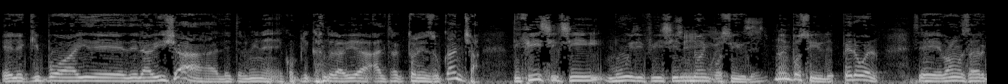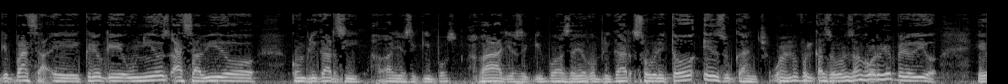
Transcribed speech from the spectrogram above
el equipo ahí de, de la villa le termine complicando la vida al tractor en su cancha. Difícil, sí, muy difícil, no imposible. No imposible, pero bueno, eh, vamos a ver qué pasa. Eh, creo que Unidos ha sabido complicar, sí, a varios equipos, a varios equipos ha sabido complicar, sobre todo en su cancha. Bueno, no fue el caso con San Jorge, pero digo, eh,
